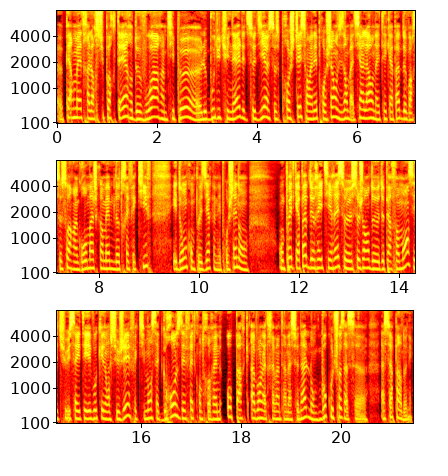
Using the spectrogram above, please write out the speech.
euh, permettre à leurs supporters de voir un petit peu euh, le bout du tunnel et de se dire, se projeter sur l'année prochaine en disant bah tiens là on a été capable de voir ce soir un gros match quand même de notre effectif. Et donc on peut se dire que l'année prochaine on on peut être capable de réitérer ce, ce genre de, de performance. Et tu, ça a été évoqué dans le sujet, effectivement, cette grosse défaite contre Rennes au parc avant la trêve internationale. Donc beaucoup de choses à se, à se faire pardonner.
